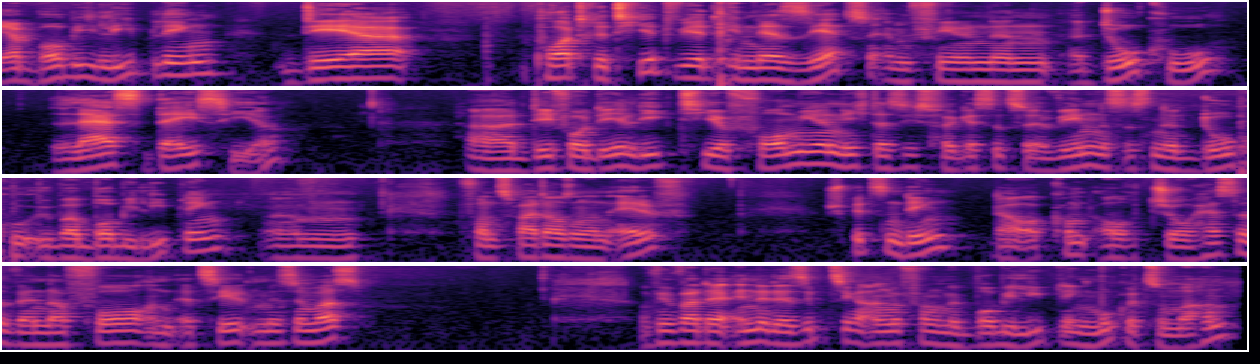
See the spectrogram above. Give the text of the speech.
der Bobby Liebling, der porträtiert wird in der sehr zu empfehlenden Doku Last Days hier. Äh, DVD liegt hier vor mir, nicht, dass ich es vergesse zu erwähnen. Das ist eine Doku über Bobby Liebling. Ähm, von 2011. Spitzending. Da kommt auch Joe Hasselwender vor und erzählt ein bisschen was. Auf jeden Fall hat er Ende der 70er angefangen mit Bobby Liebling Mucke zu machen.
